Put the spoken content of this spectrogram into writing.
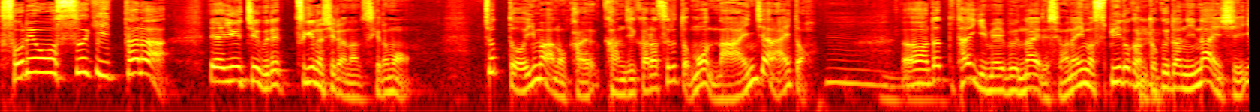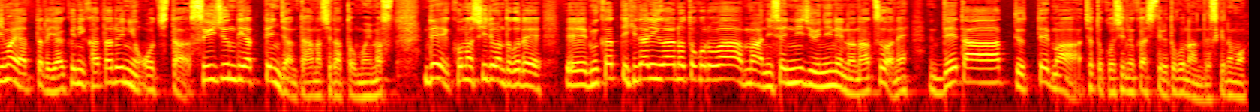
それを過ぎたら、YouTube で次の資料なんですけども、ちちょっと今の感じからするともうないんじゃないと。あだって大義名分ないですよね。今スピード感特段にないし、今やったら逆に語るに落ちた水準でやってんじゃんって話だと思います。で、この資料のところで、えー、向かって左側のところは、まあ2022年の夏はね、データって言って、まあちょっと腰抜かしてるところなんですけども、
